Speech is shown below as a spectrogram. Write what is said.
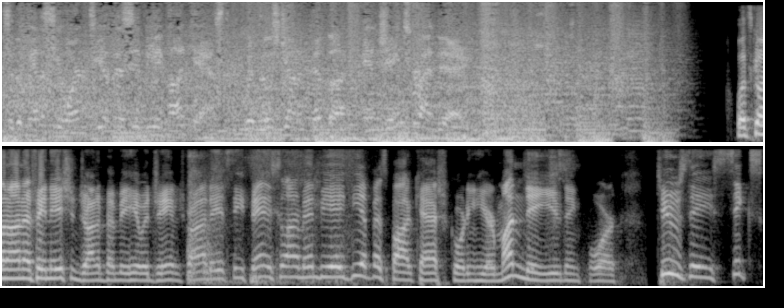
to the Fantasy Alarm DFS NBA podcast with host Jon Impemba and James Grande. What's going on, FA Nation? Jon Impemba here with James Grande. It's the Fantasy Alarm NBA DFS podcast recording here Monday evening for Tuesday six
